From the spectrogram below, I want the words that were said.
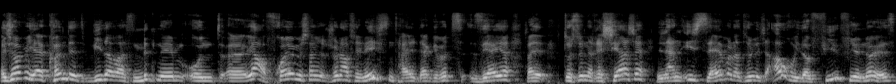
Ich hoffe ihr konntet wieder was mitnehmen und äh, ja, freue mich dann schon auf den nächsten Teil der Gewürzserie, weil durch so eine Recherche lerne ich selber natürlich auch wieder viel viel Neues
